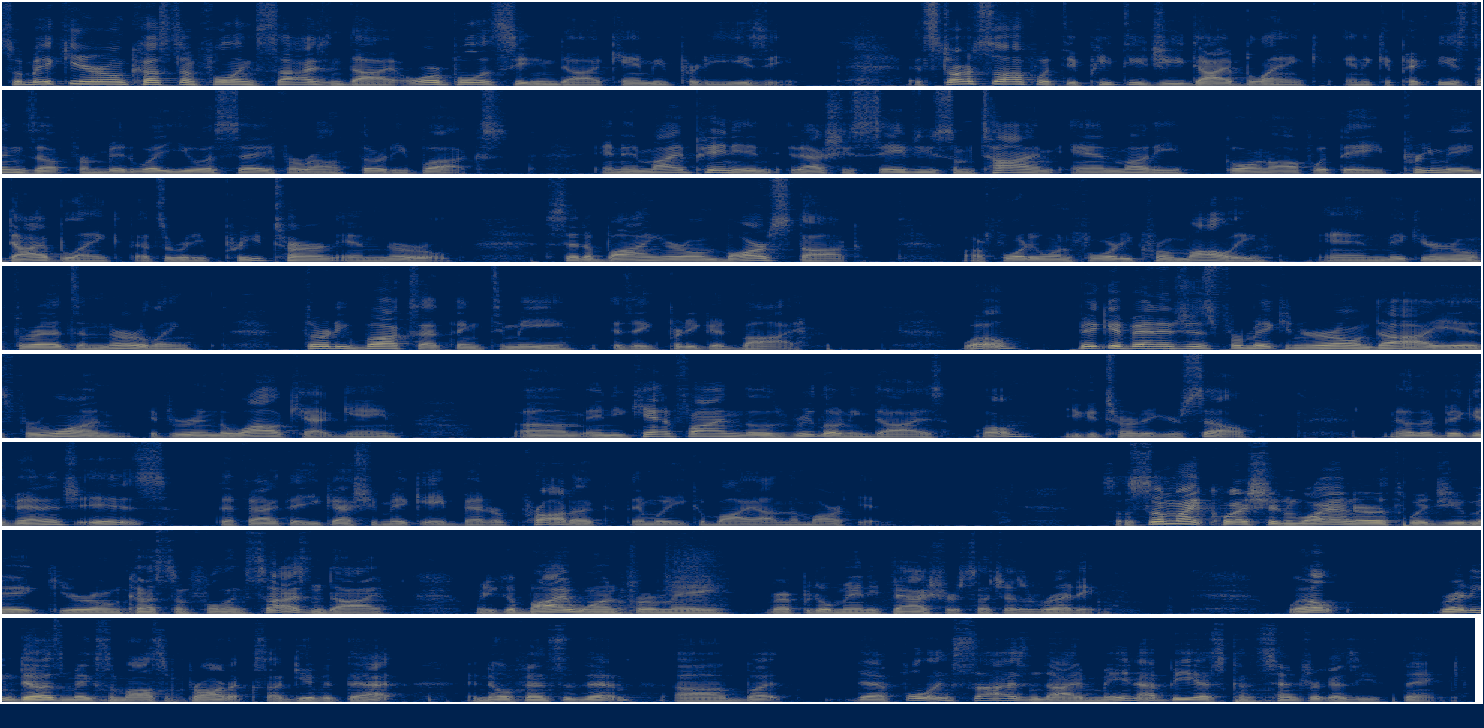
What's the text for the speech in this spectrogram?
So making your own custom full sizing die or bullet seating die can be pretty easy. It starts off with the PTG die blank, and you can pick these things up from Midway USA for around 30 bucks. And in my opinion, it actually saves you some time and money going off with a pre-made die blank that's already pre-turned and knurled. Instead of buying your own bar stock or 4140 chromoly and making your own threads and knurling, 30 bucks I think to me is a pretty good buy. Well, Big advantages for making your own die is, for one, if you're in the Wildcat game um, and you can't find those reloading dies, well, you could turn it yourself. Another big advantage is the fact that you can actually make a better product than what you could buy on the market. So some might question why on earth would you make your own custom full-length and die when you could buy one from a reputable manufacturer such as Redding. Well, Redding does make some awesome products, I give it that, and no offense to them, uh, but that full-length sizing die may not be as concentric as you think.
